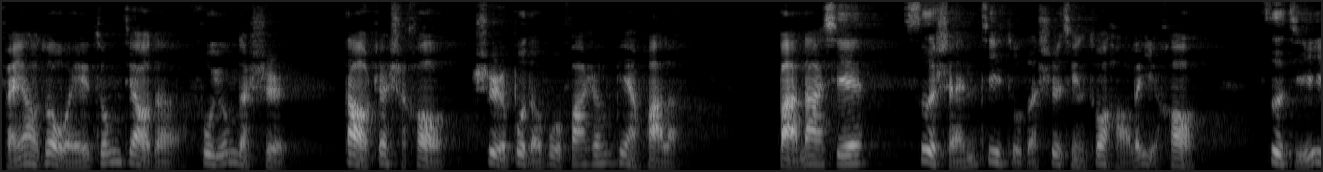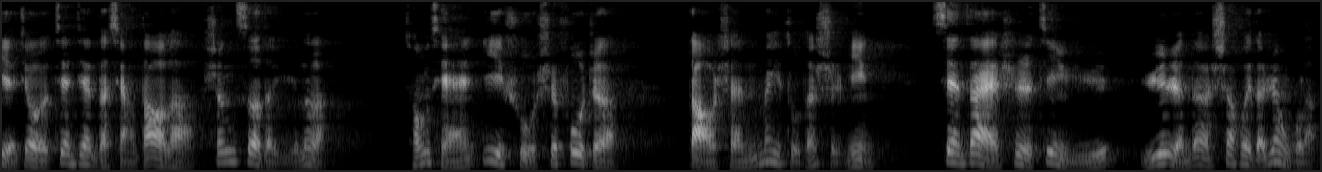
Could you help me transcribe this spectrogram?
全要作为宗教的附庸的事，到这时候是不得不发生变化了。把那些祀神祭祖的事情做好了以后，自己也就渐渐地想到了声色的娱乐。从前艺术是负着祷神媚祖的使命，现在是尽于愚人的社会的任务了。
